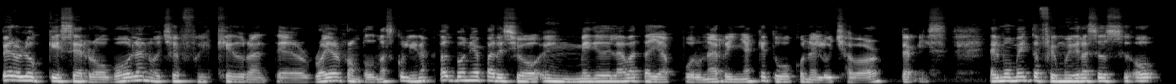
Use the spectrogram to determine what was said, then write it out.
Pero lo que se robó la noche fue que durante el Royal Rumble masculino, Bad Bunny apareció en medio de la batalla por una riña que tuvo con el luchador The Miz. El momento fue muy gracioso,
